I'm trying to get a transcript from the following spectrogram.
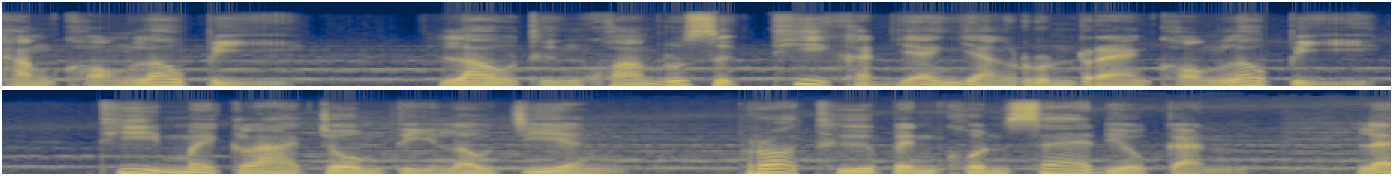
ธรรมของเล่าปีเล่าถึงความรู้สึกที่ขัดแย้งอย่างรุนแรงของเล่าปี ที่ไม่กล้าโจมตีเล่าเจียง เพราะถือเป็นคนแท้เดียวกัน และ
